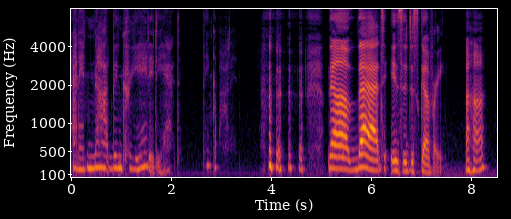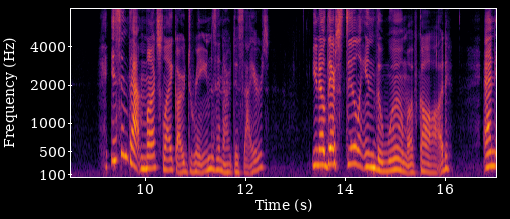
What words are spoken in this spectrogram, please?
and had not been created yet. Think about it. now, that is a discovery. Uh huh. Isn't that much like our dreams and our desires? You know, they're still in the womb of God. And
